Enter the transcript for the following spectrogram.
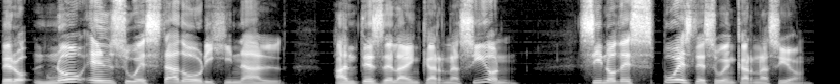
Pero no en su estado original, antes de la encarnación, sino después de su encarnación.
